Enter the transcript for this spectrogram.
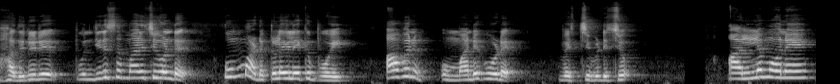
അതിനൊരു പുഞ്ചിരി സമ്മാനിച്ചുകൊണ്ട് ഉമ്മ അടുക്കളയിലേക്ക് പോയി. അവനും ഉമ്മാന്റെ കൂടെ വെച്ച് പിടിച്ചു. അല്ല മോനെ.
